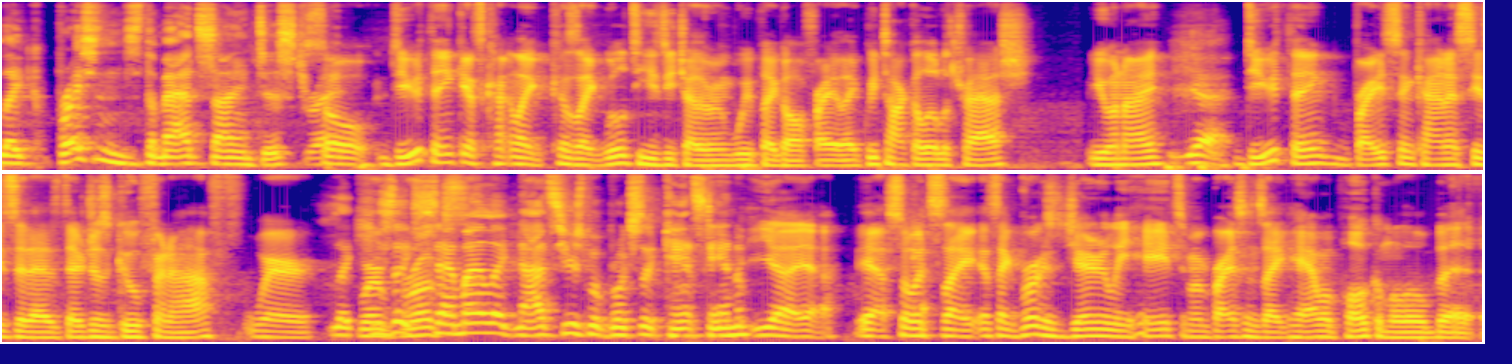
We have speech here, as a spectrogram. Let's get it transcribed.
like Bryson's the mad scientist, right? So, do you think it's kind of like because like we'll tease each other when we play golf, right? Like we talk a little trash, you and I. yeah, Do you think Bryson kind of sees it as they're just goofing off, where like where he's like semi like not serious, but Brooks like can't stand him. Yeah, yeah, yeah. So it's like it's like Brooks generally hates him, and Bryson's like, "Hey, I'm gonna poke him a little bit."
